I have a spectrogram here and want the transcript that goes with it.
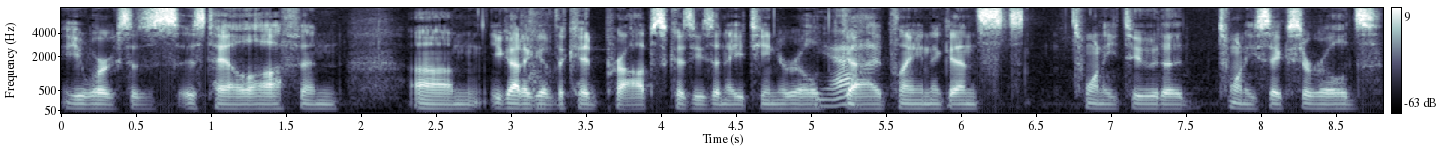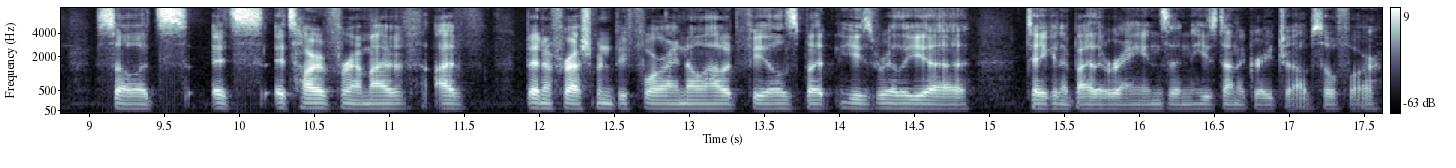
he works his his tail off, and um, you got to give the kid props because he's an 18 year old guy playing against 22 to 26 year olds. So it's it's it's hard for him. I've I've been a freshman before. I know how it feels, but he's really uh, taken it by the reins, and he's done a great job so far.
